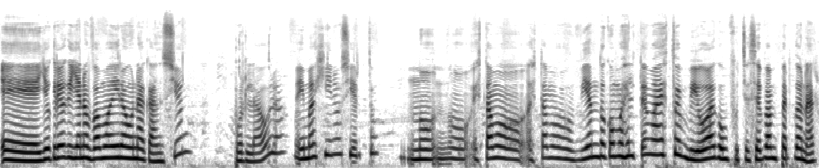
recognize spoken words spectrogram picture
Eh, yo creo que ya nos vamos a ir a una canción por la hora, me imagino, ¿cierto? No, no, estamos, estamos viendo cómo es el tema de esto en vivo, a ¿ah? con sepan perdonar.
